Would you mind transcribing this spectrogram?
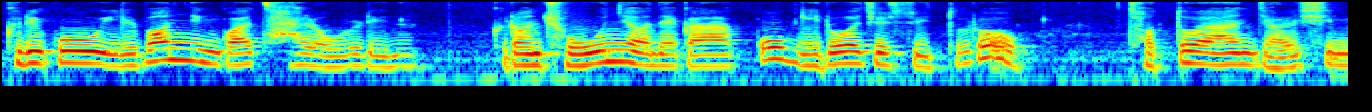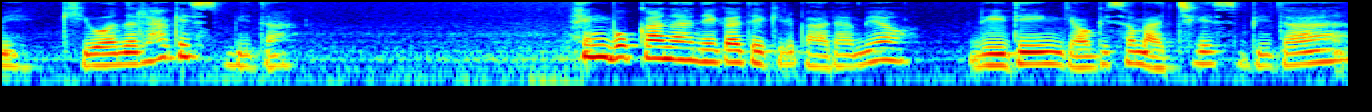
그리고 1번님과 잘 어울리는 그런 좋은 연애가 꼭 이루어질 수 있도록 저 또한 열심히 기원을 하겠습니다. 행복한 한 해가 되길 바라며 리딩 여기서 마치겠습니다.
